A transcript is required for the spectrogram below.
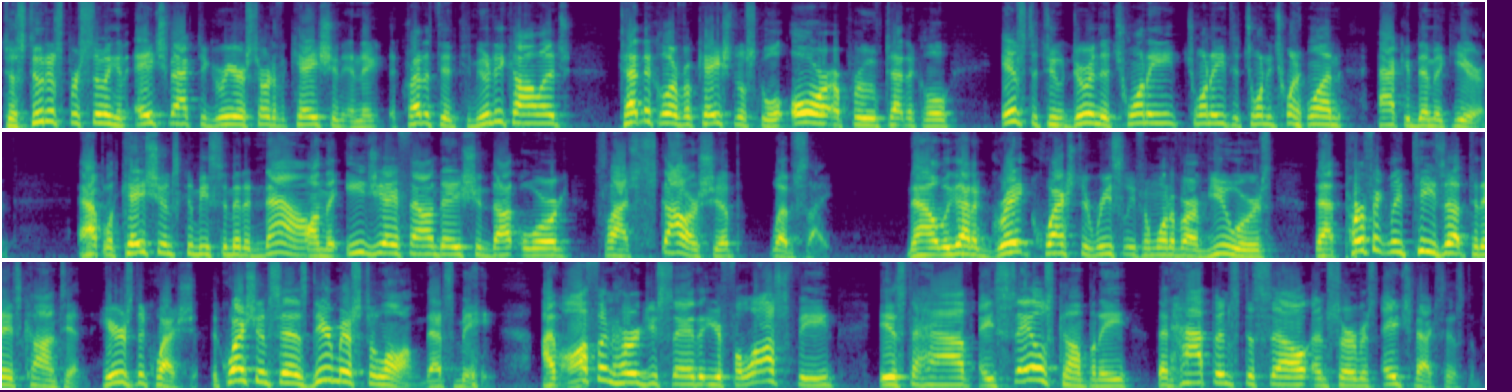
to students pursuing an HVAC degree or certification in an accredited community college, technical or vocational school, or approved technical institute during the 2020 to 2021 academic year. Applications can be submitted now on the egiafoundation.org slash scholarship website. Now, we got a great question recently from one of our viewers that perfectly tees up today's content. Here's the question. The question says, Dear Mr. Long, that's me, I've often heard you say that your philosophy is to have a sales company that happens to sell and service HVAC systems.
